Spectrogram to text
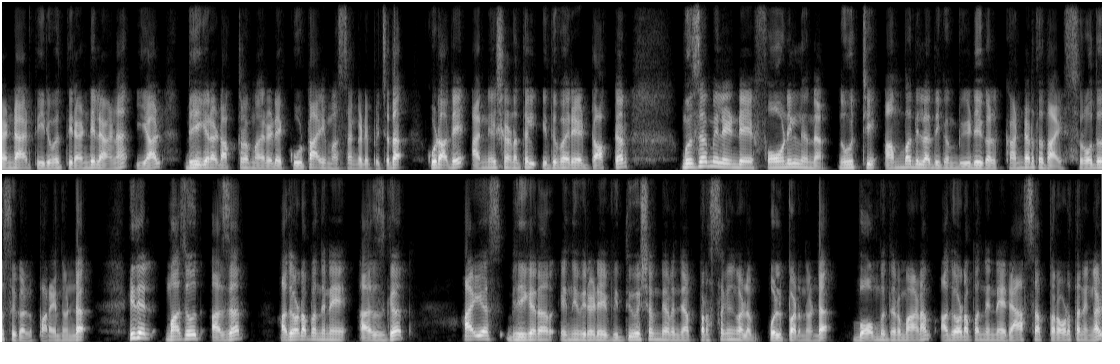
രണ്ടായിരത്തി ഇരുപത്തിരണ്ടിലാണ് ഇയാൾ ഭീകര ഡോക്ടർമാരുടെ കൂട്ടായ്മ സംഘടിപ്പിച്ചത്. കൂടാതെ അന്വേഷണത്തിൽ ഇതുവരെ ഡോക്ടർ മുസമിലിന്റെ ഫോണിൽ നിന്ന് നൂറ്റി അമ്പതിലധികം വീഡിയോകൾ കണ്ടെടുത്തതായി സ്രോതസ്സുകൾ പറയുന്നുണ്ട്. ഇതിൽ മസൂദ് അസർ അതോടൊപ്പം തന്നെ അസ്ഗർ ഐ എസ് ഭീകരർ എന്നിവരുടെ വിദ്വേഷം നിറഞ്ഞ പ്രസംഗങ്ങളും ഉൾപ്പെടുന്നുണ്ട്. ബോംബ് നിർമ്മാണം അതോടൊപ്പം തന്നെ രാസപ്രവർത്തനങ്ങൾ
